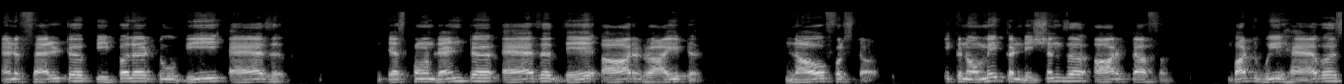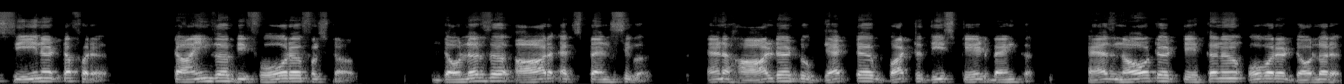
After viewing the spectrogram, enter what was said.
and felt people to be as despondent as they are right now full stop economic conditions are tough but we have seen tougher times before full stop. Dollars are expensive and hard to get but the state bank has not taken over dollar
